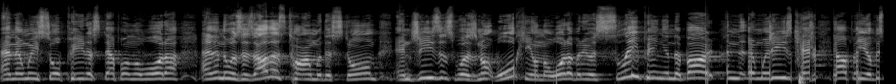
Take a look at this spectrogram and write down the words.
And then we saw Peter step on the water. And then there was this other time with the storm, and Jesus was not walking on the water, but he was sleeping in the boat. And, and when Jesus came up and he was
